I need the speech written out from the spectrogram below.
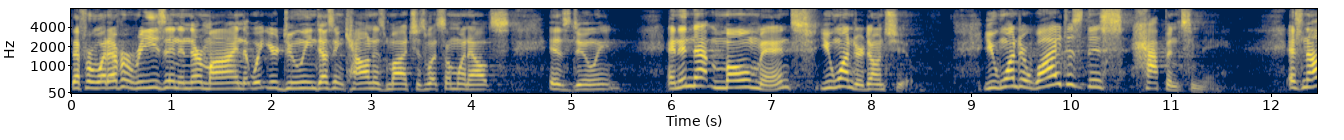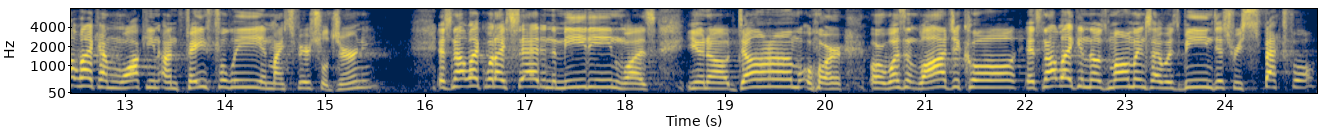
that for whatever reason in their mind that what you're doing doesn't count as much as what someone else is doing. And in that moment, you wonder, don't you? You wonder, why does this happen to me? It's not like I'm walking unfaithfully in my spiritual journey. It's not like what I said in the meeting was, you know, dumb or, or wasn't logical. It's not like in those moments I was being disrespectful.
